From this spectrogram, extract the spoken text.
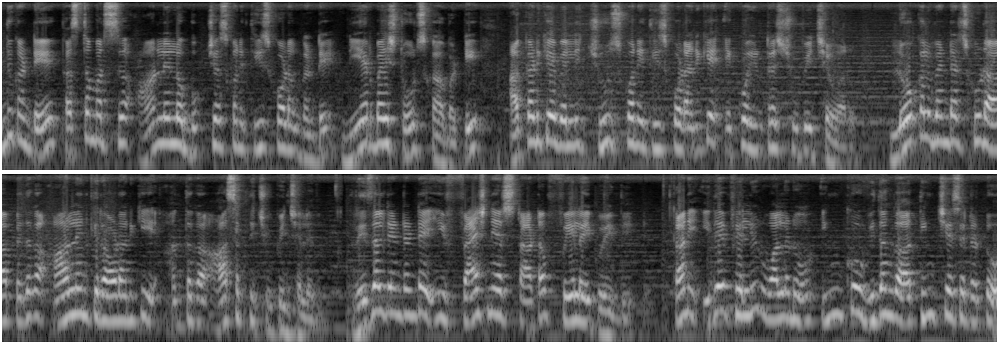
ఎందుకంటే కస్టమర్స్ ఆన్లైన్లో బుక్ చేసుకొని తీసుకోవడం కంటే నియర్ బై స్టోర్స్ కాబట్టి అక్కడికే వెళ్ళి చూసుకొని తీసుకోవడానికే ఎక్కువ ఇంట్రెస్ట్ చూపించేవారు. లోకల్ వెండర్స్ కూడా పెద్దగా ఆన్లైన్కి రావడానికి అంతగా ఆసక్తి చూపించలేదు. రిజల్ట్ ఏంటంటే ఈ ఫ్యాషన్ ఇయర్ స్టార్ట్అప్ ఫెయిల్ అయిపోయింది. కానీ ఇదే ఫెయిల్యూర్ వాళ్ళను ఇంకో విధంగా థింక్ చేసేటట్టు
